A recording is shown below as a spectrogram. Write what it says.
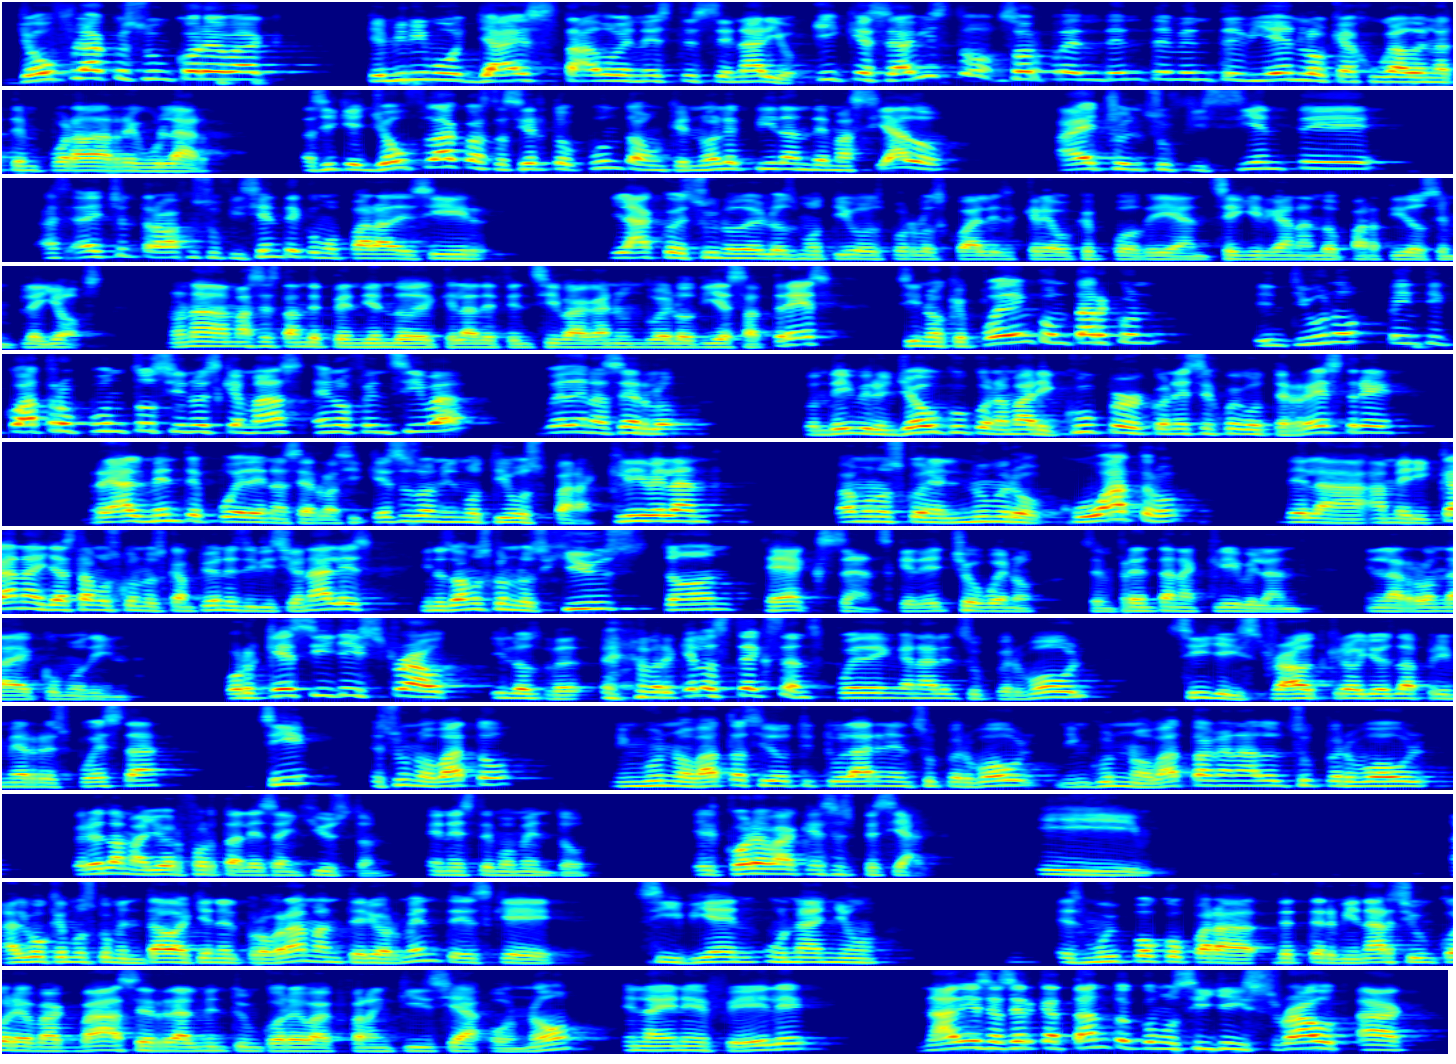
Joe Flaco es un coreback que mínimo ya ha estado en este escenario y que se ha visto sorprendentemente bien lo que ha jugado en la temporada regular. Así que Joe Flaco hasta cierto punto, aunque no le pidan demasiado, ha hecho el suficiente, ha hecho el trabajo suficiente como para decir, Flaco es uno de los motivos por los cuales creo que podrían seguir ganando partidos en playoffs. No nada más están dependiendo de que la defensiva gane un duelo 10 a 3, sino que pueden contar con 21, 24 puntos, si no es que más, en ofensiva. Pueden hacerlo con David Njoku, con Amari Cooper, con ese juego terrestre. Realmente pueden hacerlo. Así que esos son mis motivos para Cleveland. Vámonos con el número 4 de la americana. Ya estamos con los campeones divisionales y nos vamos con los Houston Texans, que de hecho, bueno, se enfrentan a Cleveland en la ronda de comodín. ¿Por qué CJ Stroud y los, ¿por qué los Texans pueden ganar el Super Bowl? CJ Stroud, creo yo, es la primera respuesta. Sí, es un novato. Ningún novato ha sido titular en el Super Bowl. Ningún novato ha ganado el Super Bowl. Pero es la mayor fortaleza en Houston en este momento. El coreback es especial. Y algo que hemos comentado aquí en el programa anteriormente es que si bien un año es muy poco para determinar si un coreback va a ser realmente un coreback franquicia o no en la NFL, nadie se acerca tanto como CJ Stroud a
